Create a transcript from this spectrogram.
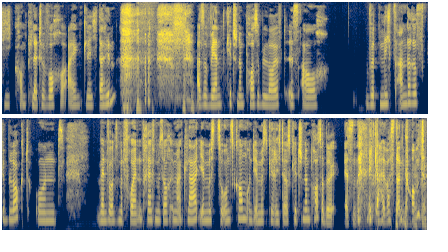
die komplette Woche eigentlich dahin. also während Kitchen Impossible läuft, ist auch, wird nichts anderes geblockt und wenn wir uns mit Freunden treffen, ist auch immer klar, ihr müsst zu uns kommen und ihr müsst Gerichte aus Kitchen Impossible essen. Egal was dann kommt,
